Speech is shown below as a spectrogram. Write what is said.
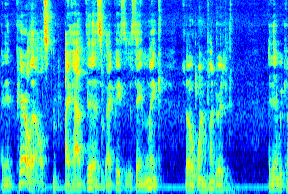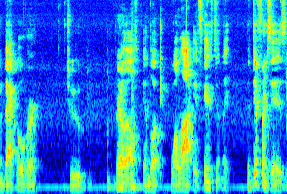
And in Parallels, I have this, and I pasted the same link, so 100, and then we come back over to Parallels, and look, voila, it's instantly. The difference is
